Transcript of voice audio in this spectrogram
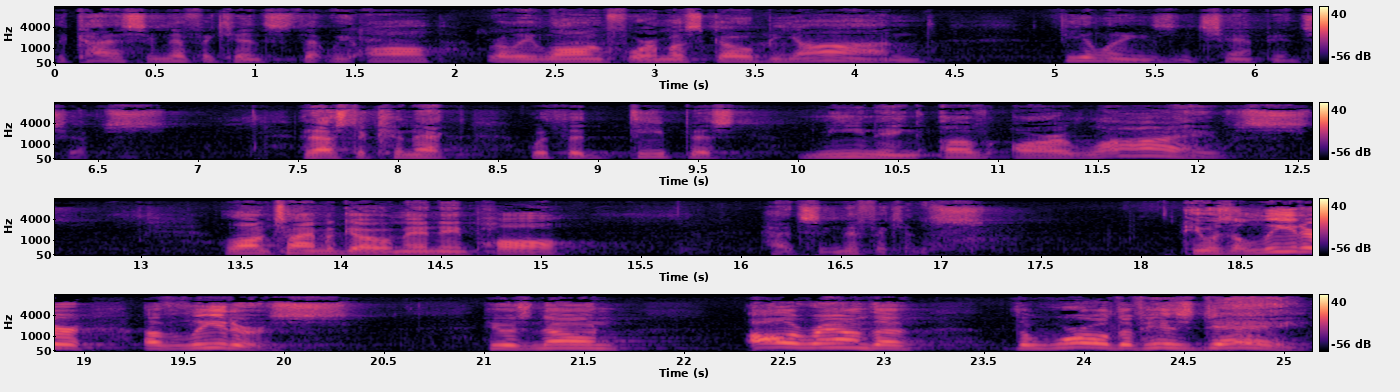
the kind of significance that we all really long for must go beyond feelings and championships. It has to connect with the deepest meaning of our lives. A long time ago, a man named Paul had significance. He was a leader of leaders. He was known all around the, the world of his day.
